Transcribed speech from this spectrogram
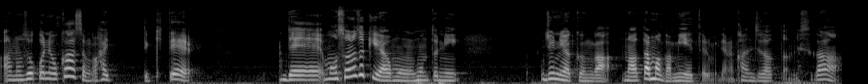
あのそこにお母さんが入ってきてでもうその時はもう本当にジュニア君がの頭が見えてるみたいな感じだったんですが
